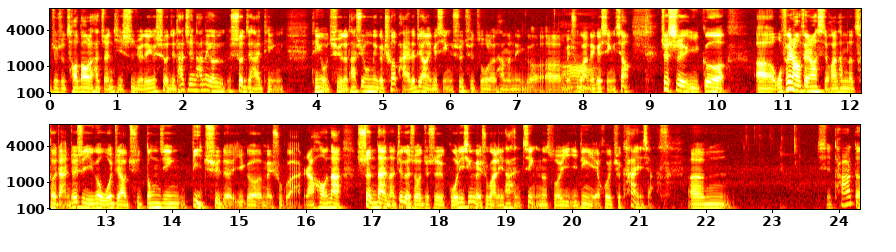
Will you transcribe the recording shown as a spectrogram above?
就是操刀了它整体视觉的一个设计。它其实它那个设计还挺挺有趣的。它是用那个车牌的这样一个形式去做了他们那个呃美术馆的一个形象。这是一个。呃，我非常非常喜欢他们的策展，这是一个我只要去东京必去的一个美术馆。然后那顺带呢，这个时候就是国立新美术馆离它很近，那所以一定也会去看一下。嗯，其他的，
